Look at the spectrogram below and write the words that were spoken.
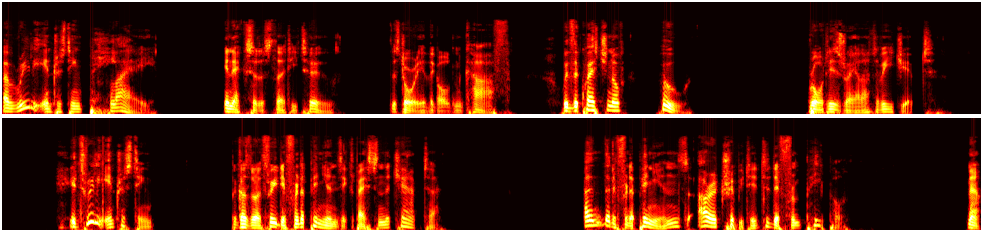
a really interesting play in Exodus 32, the story of the golden calf, with the question of who brought Israel out of Egypt. It's really interesting because there are three different opinions expressed in the chapter and the different opinions are attributed to different people. Now,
